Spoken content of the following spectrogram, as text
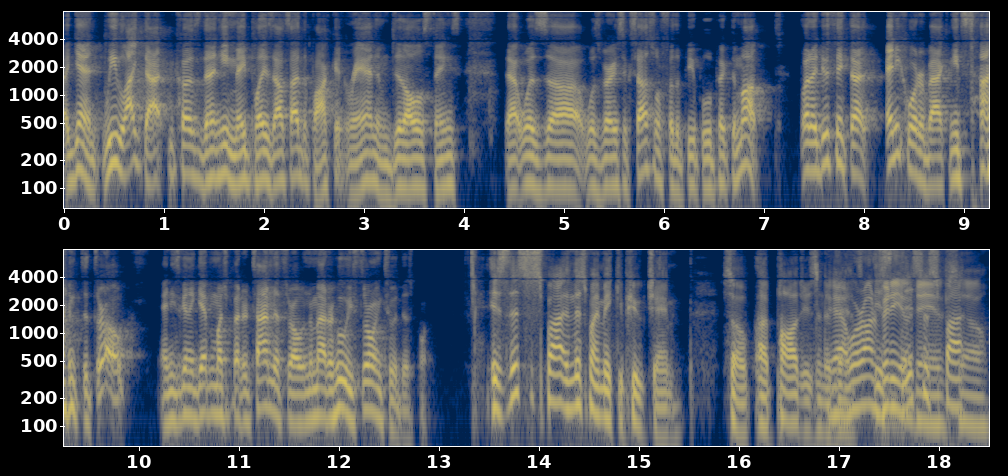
again, we like that because then he made plays outside the pocket, ran and did all those things. That was uh, was very successful for the people who picked him up. But I do think that any quarterback needs time to throw, and he's going to get much better time to throw, no matter who he's throwing to at this point. Is this a spot? And this might make you puke, James. So uh, apologies in advance. Yeah, advance. we're on Is video, this a spot- so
